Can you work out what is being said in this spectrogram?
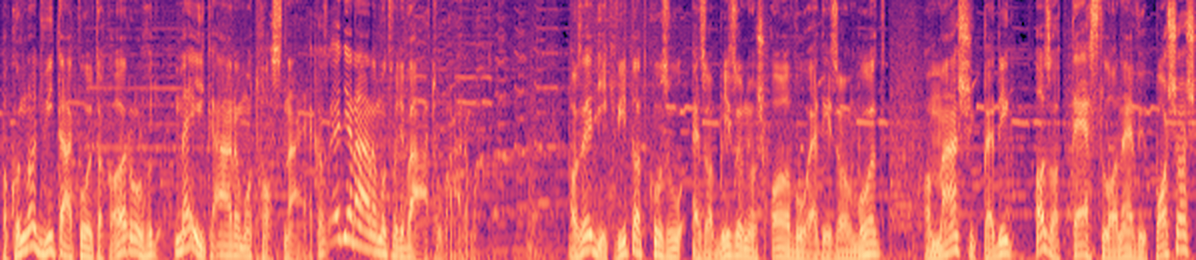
akkor nagy viták voltak arról, hogy melyik áramot használják, az egyenáramot vagy váltóáramot. Az egyik vitatkozó ez a bizonyos Alvo Edison volt, a másik pedig az a Tesla nevű pasas,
